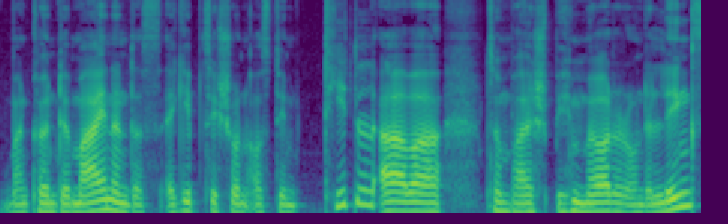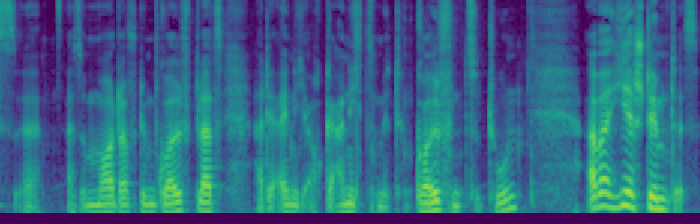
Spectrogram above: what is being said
man könnte meinen, das ergibt sich schon aus dem Titel, aber zum Beispiel Murder on the Links, äh, also Mord auf dem Golfplatz, hat ja eigentlich auch gar nichts mit Golfen zu tun. Aber hier stimmt es.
